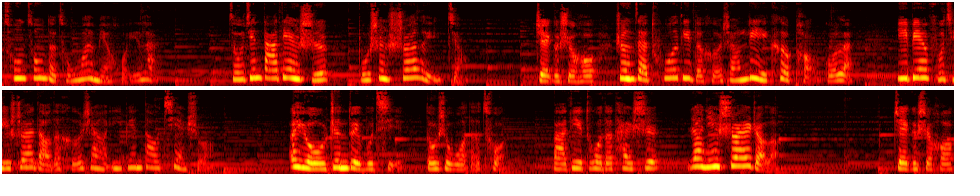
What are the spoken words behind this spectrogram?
匆匆的从外面回来，走进大殿时不慎摔了一跤。这个时候，正在拖地的和尚立刻跑过来，一边扶起摔倒的和尚，一边道歉说：“哎呦，真对不起，都是我的错，把地拖得太湿，让您摔着了。”这个时候，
